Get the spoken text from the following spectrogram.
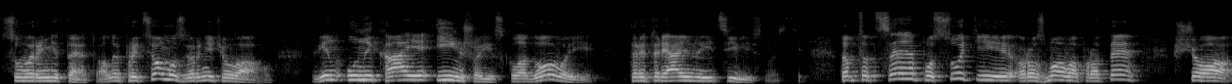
суверенітету. Але при цьому зверніть увагу, він уникає іншої складової територіальної цілісності. Тобто, це по суті розмова про те, що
